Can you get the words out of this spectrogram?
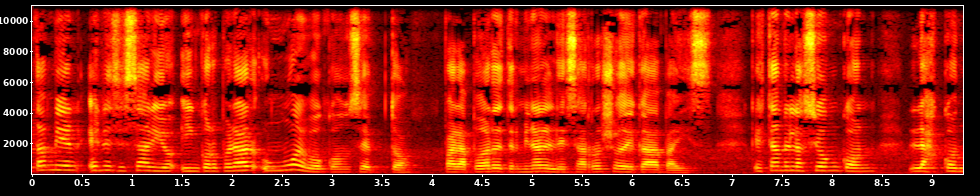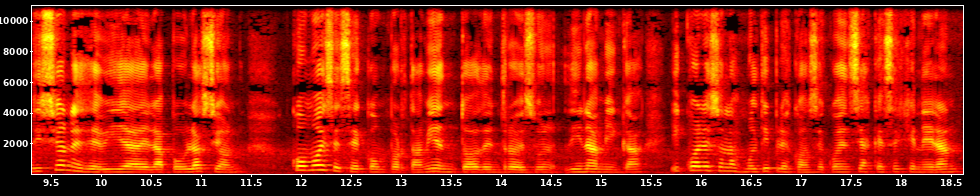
también es necesario incorporar un nuevo concepto para poder determinar el desarrollo de cada país, que está en relación con las condiciones de vida de la población, cómo es ese comportamiento dentro de su dinámica y cuáles son las múltiples consecuencias que se generan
